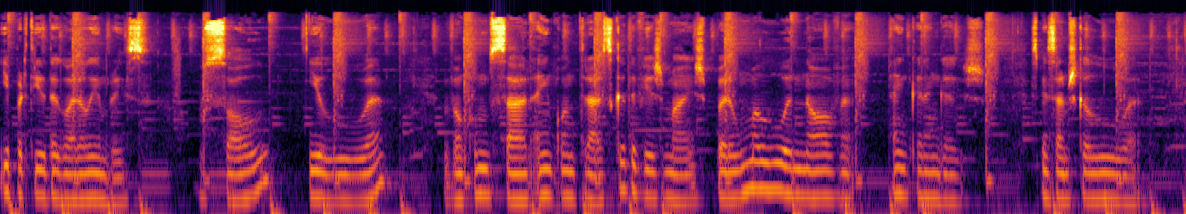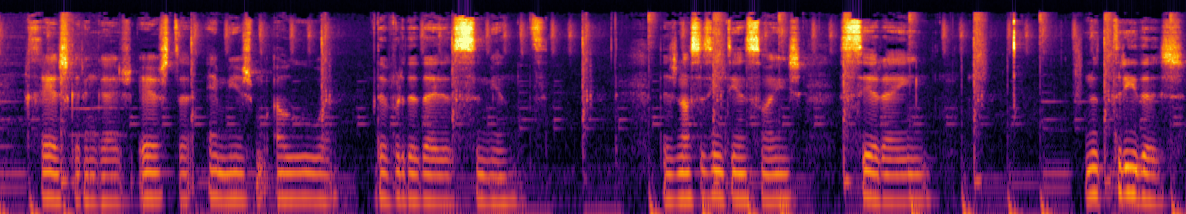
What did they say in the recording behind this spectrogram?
e a partir de agora lembrem-se: o Sol e a Lua vão começar a encontrar-se cada vez mais para uma Lua nova em caranguejo. Se pensarmos que a Lua Rés caranguejo, esta é mesmo a lua da verdadeira semente, das nossas intenções serem nutridas,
